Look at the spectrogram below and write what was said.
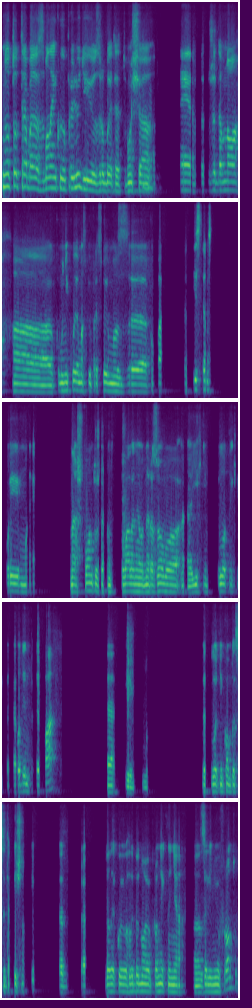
Ну тут треба з маленькою прелюдією зробити, тому що ми вже дуже давно е, комунікуємо, співпрацюємо з е, компанією Systems, якої ми наш фонд уже контактували неодноразово е, їхні пілотники ПТ-1, ПТ-2 е, і безпілотні комплекси тактичного типу з великою глибиною проникнення е, за лінію фронту.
